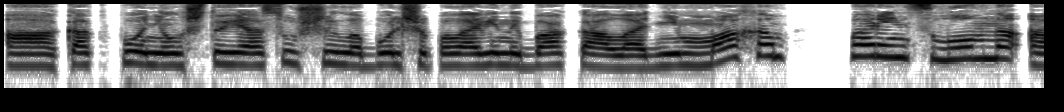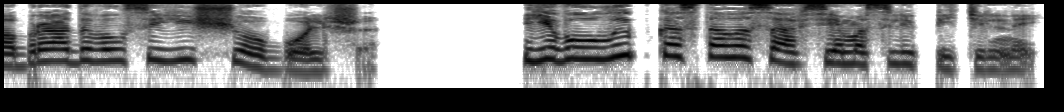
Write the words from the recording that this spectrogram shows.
А как понял, что я осушила больше половины бокала одним махом, парень словно обрадовался еще больше. Его улыбка стала совсем ослепительной.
